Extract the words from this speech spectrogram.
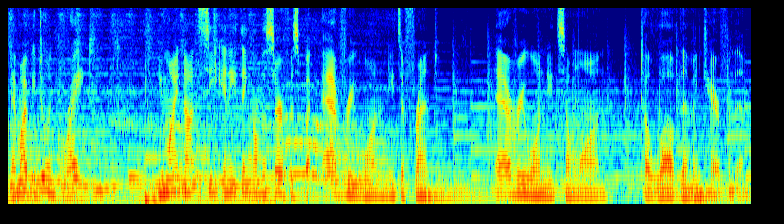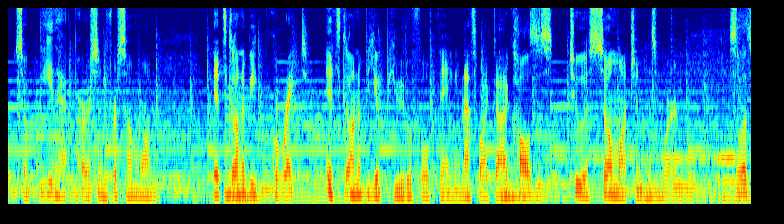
They might be doing great. You might not see anything on the surface, but everyone needs a friend. Everyone needs someone to love them and care for them. So be that person for someone. It's going to be great. It's going to be a beautiful thing. And that's why God calls us to us so much in His Word. So let's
